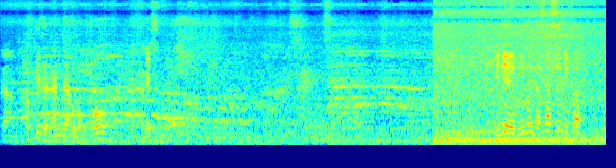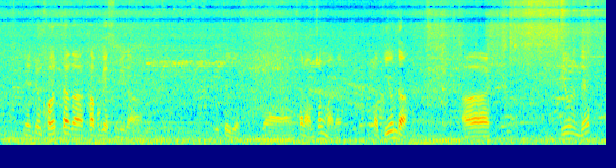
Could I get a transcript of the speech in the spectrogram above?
그러니까 커피를 한 잔 먹고 가겠습니다. 이제 물건 다 샀으니까 이제 좀 걷다가 가보겠습니다. 이쪽에 야 사람 엄청 많아. 야, 비 온다. 아, 비 오는데?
